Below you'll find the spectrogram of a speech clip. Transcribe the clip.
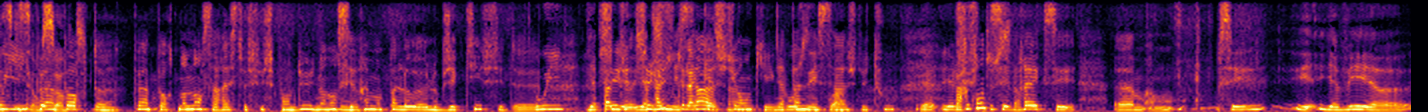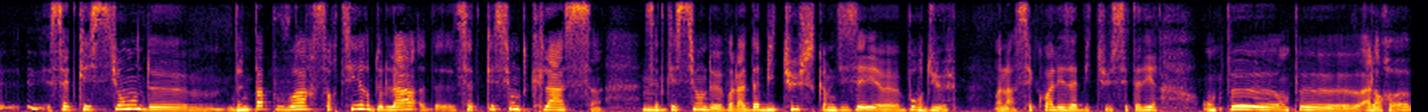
Oui, peu importe, mm. peu importe. Non, non, ça reste suspendu. Non, non, c'est mm. vraiment pas l'objectif. C'est de. Oui. Il n'y a pas de, y a pas de message. la question qui est Il n'y a pas de message du tout. Par contre, c'est vrai que c'est, euh, c'est, il y avait euh, cette question de, de ne pas pouvoir sortir de là, cette question de classe, mm. cette question de voilà d'habitus, comme disait euh, Bourdieu. Voilà, c'est quoi les habitudes? C'est-à-dire, on peut, on peut, alors euh,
